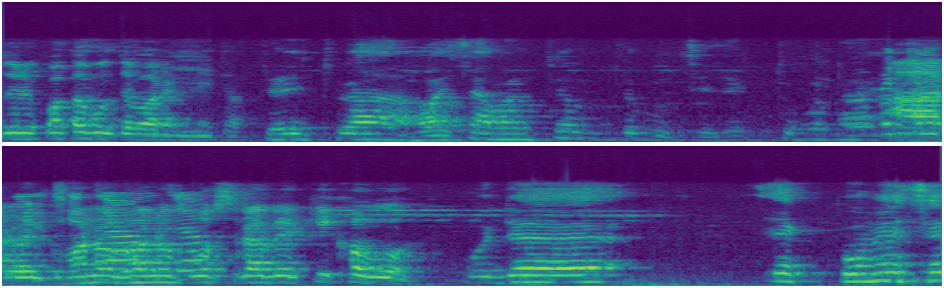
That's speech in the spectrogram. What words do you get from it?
জোরে কথা বলতে পারেননি তো হয়েছে আমার তো বলছি মনে হয়। আর ওই ঘন ঘন প্রস্রাবের কি খবর ওইটা এক কমেছে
